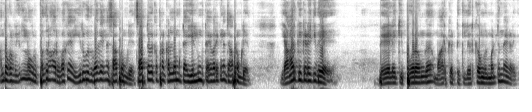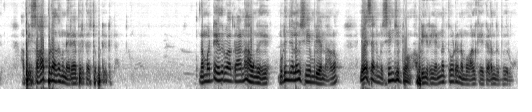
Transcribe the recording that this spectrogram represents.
அந்த குழம்பு இதெல்லாம் ஒரு பதினாறு வகை இருபது வகையெல்லாம் சாப்பிட முடியாது. சாப்பிட்டதுக்கப்புறம் கடல மிட்டாய் எள்ளு மிட்டாய் வரைக்கும் சாப்பிட முடியாது. யாருக்கு கிடைக்குதே? வேலைக்கு போகிறவங்க மார்க்கெட்டுக்குள்ள இருக்கவங்க மட்டும்தான் கிடைக்குது. அப்படி சாப்பிடாதவங்க நிறையா பேர் கஷ்டப்பட்டுட்டு இருக்காங்க. நம்மகிட்ட எதிர்பார்க்குறாங்கன்னா அவங்க முடிஞ்ச அளவு செய்ய முடியாதுனாலும் லேசாக நம்ம செஞ்சுட்டோம் அப்படிங்கிற எண்ணத்தோடு நம்ம வாழ்க்கையை கடந்து போயிடுவோம்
